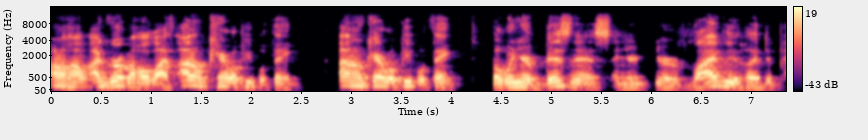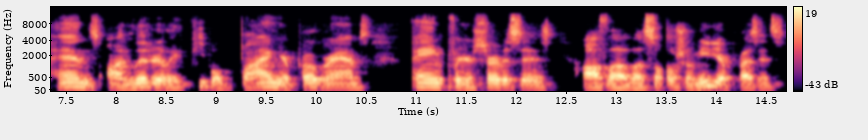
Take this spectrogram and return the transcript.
I don't know how I grew up my whole life. I don't care what people think. I don't care what people think. But when your business and your your livelihood depends on literally people buying your programs, paying for your services off of a social media presence,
